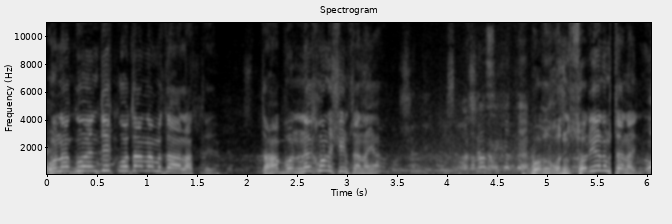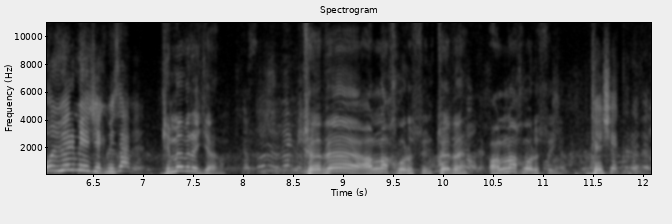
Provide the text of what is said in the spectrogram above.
Ona güvendik o da anamızı ağlattı. Daha bu ne konuşayım sana ya? Bu, soruyorum sana. Oy vermeyecek miyiz abi? Kime vereceğim? Tövbe Allah korusun. Tövbe. Allah korusun. Teşekkür ederim.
